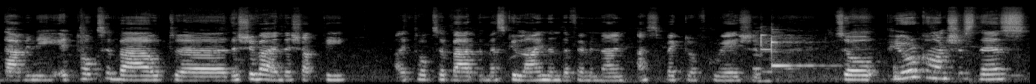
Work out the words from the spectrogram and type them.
Damini, it talks about uh, the Shiva and the Shakti. It talks about the masculine and the feminine aspect of creation. So, pure consciousness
